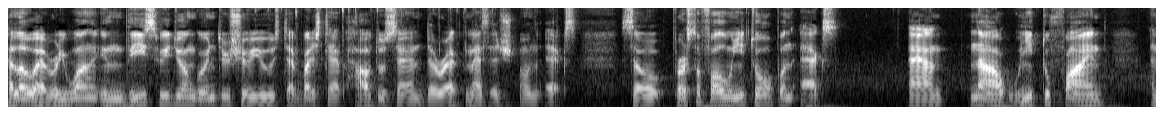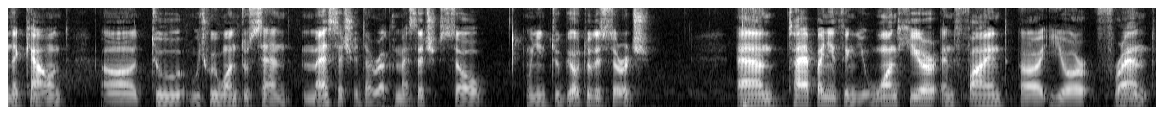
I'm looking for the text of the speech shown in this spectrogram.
Hello everyone, in this video I'm going to show you step by step how to send direct message on X. So first of all we need to open X and now we need to find an account uh, to which we want to send message, a direct message. So we need to go to the search and type anything you want here and find uh, your friend.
